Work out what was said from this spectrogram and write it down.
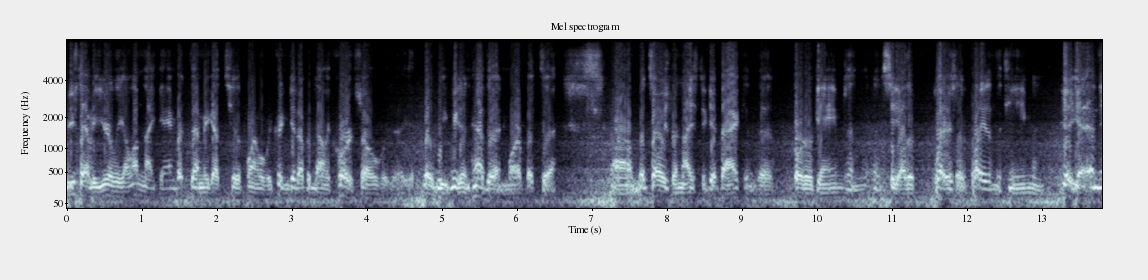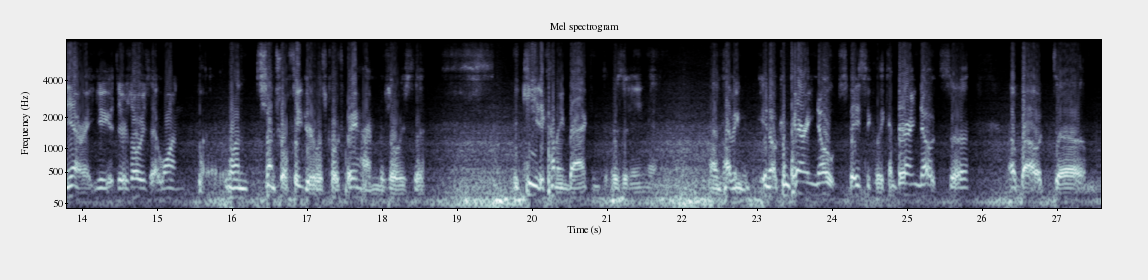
we used to have a yearly alumni game, but then we got to the point where we couldn't get up and down the court, so we, we didn't have that anymore. But uh, um, it's always been nice to get back and to go to games and, and see other players that have played on the team. And yeah, yeah and yeah, right. You, there's always that one one central figure was Coach Boeheim. Was always the the key to coming back and visiting and and having you know comparing notes, basically comparing notes uh, about. Um,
